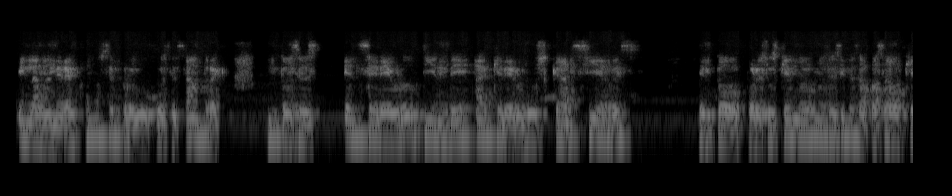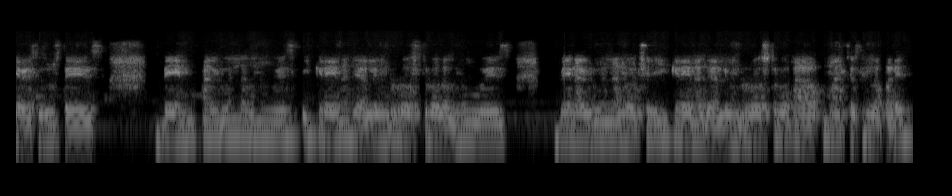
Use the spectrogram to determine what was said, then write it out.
en la manera en cómo se produjo ese soundtrack. Entonces, el cerebro tiende a querer buscar cierres en todo. Por eso es que no, no, sé si les ha pasado que a veces ustedes ven algo en las nubes y creen hallarle un rostro a las nubes, ven algo en la noche y creen hallarle un rostro a manchas en la pared.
